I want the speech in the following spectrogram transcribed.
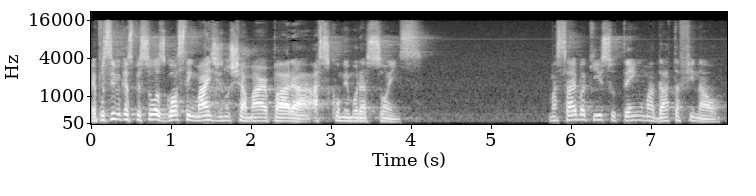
É possível que as pessoas gostem mais de nos chamar para as comemorações. Mas saiba que isso tem uma data final.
